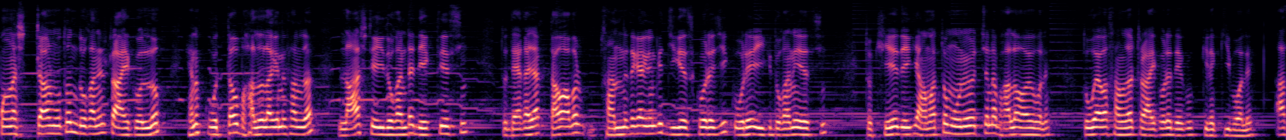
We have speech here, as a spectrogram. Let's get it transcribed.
পাঁচটার মতন দোকানে ট্রাই করল। কেন করতেও ভালো লাগে না সানুদা? লাস্ট এই দোকানটা দেখতে এসেছি। তো দেখা যাক, তাও আবার সামনে থেকে একজনকে জিজ্ঞেস করেছি, করে এই দোকানে এসেছি। তো খেয়ে দেখি, আমার তো মনে হচ্ছে না ভালো হবে বলে। তবু একবার সানুদা ট্রাই করে দেখুক কিনা কী বলে। আর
